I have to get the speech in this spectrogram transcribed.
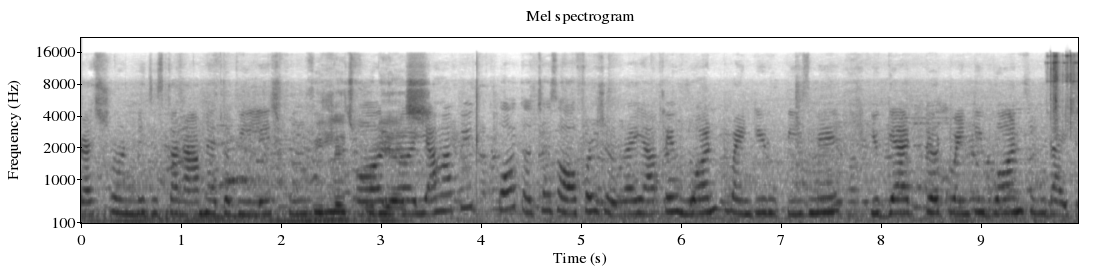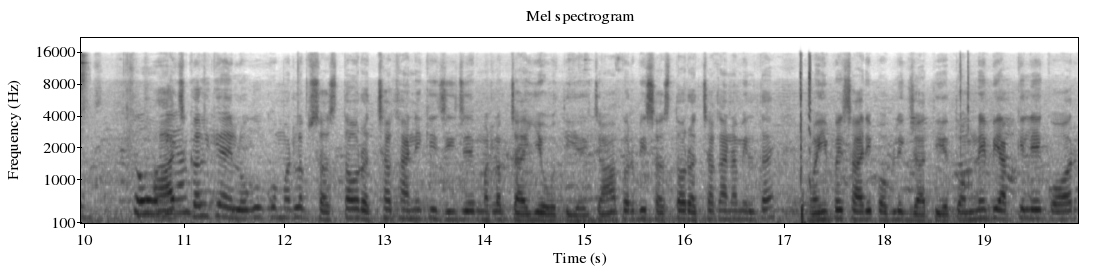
रेस्टोरेंट में जिसका नाम है द विलेज फ़ूड विलेज और yes. यहाँ पे बहुत अच्छा सा ऑफ़र चल रहा है। यहाँ पे वन ट्वेंटी रुपीज़ में you get twenty one food items तो आजकल क्या है लोगों को मतलब सस्ता और अच्छा खाने की चीज़ें मतलब चाहिए होती है। जहाँ पर भी सस्ता और अच्छा खाना मिलता है वहीं पर सारी पब्लिक जाती है। तो हमने भी आपके लिए एक और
